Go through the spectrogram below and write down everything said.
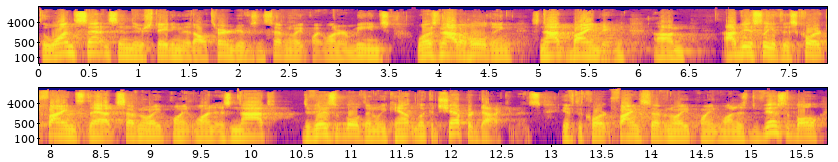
the one sentence in there stating that alternatives in 708.1 are means was not a holding, it's not binding. Um, obviously, if this court finds that 708.1 is not divisible, then we can't look at Shepard documents. If the court finds 708.1 is divisible,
